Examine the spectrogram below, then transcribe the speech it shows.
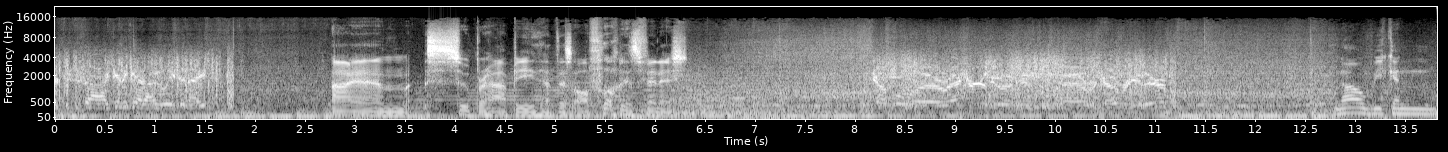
It's uh, gonna get ugly tonight. I am super happy that this offload is finished. Couple uh, wreckers doing uh, recovery there. Now we can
